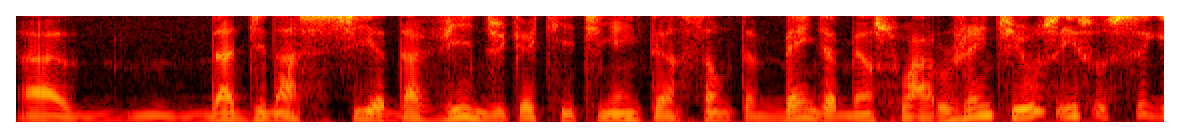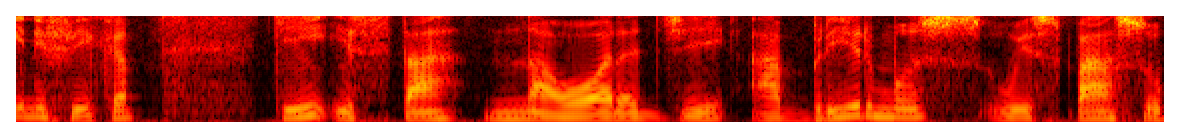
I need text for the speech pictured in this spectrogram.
uh, da dinastia davídica que tinha a intenção também de abençoar os gentios, isso significa que está na hora de abrirmos o espaço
